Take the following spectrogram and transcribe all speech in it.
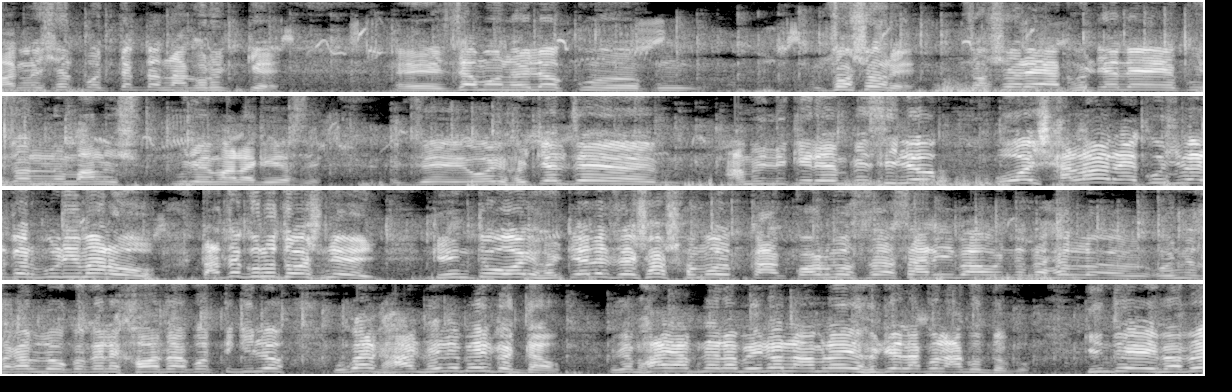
বাংলাদেশের প্রত্যেকটা নাগরিককে এই যেমন হইল যশোরে যশোরে এক হোটেলে একুশজন মানুষ পুড়ে মারা গিয়েছে। যে ওই হোটেল যে আমি লিখির এমপি ছিল, ওই শালার একুশ বেরকর পুড়ি মারো তাতে কোনো দোষ নেই। কিন্তু ওই হোটেলে যেসব সম কর্মচারী বা অন্য দেশের অন্য জায়গার লোক ওখানে খাওয়া দাওয়া করতে গেলেও ওখানে ঘাট ঢেলে বের করে দাও। যে ভাই আপনারা বেরোন আমরা এই হোটেল এখন আগত দেবো। কিন্তু এইভাবে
